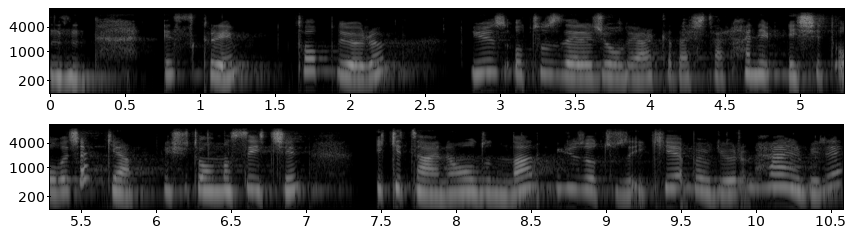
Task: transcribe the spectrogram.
eskrim topluyorum. 130 derece oluyor arkadaşlar. Hani eşit olacak ya. Eşit olması için iki tane olduğundan 130'u 2'ye bölüyorum. Her biri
